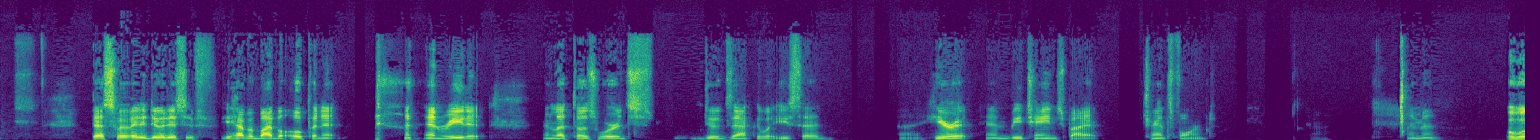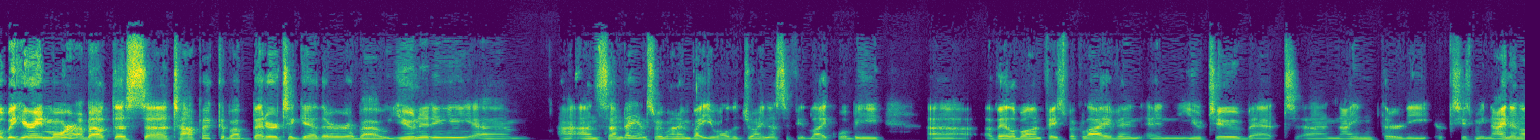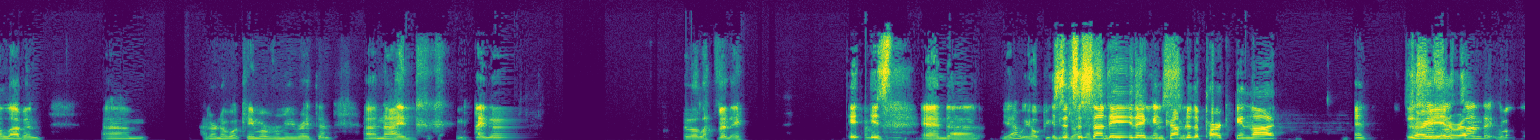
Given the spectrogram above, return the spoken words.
best way to do it is if you have a Bible, open it and read it, and let those words do exactly what you said. Uh, hear it and be changed by it, transformed. Amen. Well, we'll be hearing more about this uh, topic, about better together, about unity um, on Sunday. And so we want to invite you all to join us if you'd like. We'll be uh, available on Facebook Live and, and YouTube at uh, 9.30, or excuse me, 9 and 11. Um, I don't know what came over me right then. Uh, 9, 9 and 11 a.m. It is, and uh, yeah, we hope you. Is this a Sunday they can come to the parking lot and this Sorry is a Sunday. Well,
